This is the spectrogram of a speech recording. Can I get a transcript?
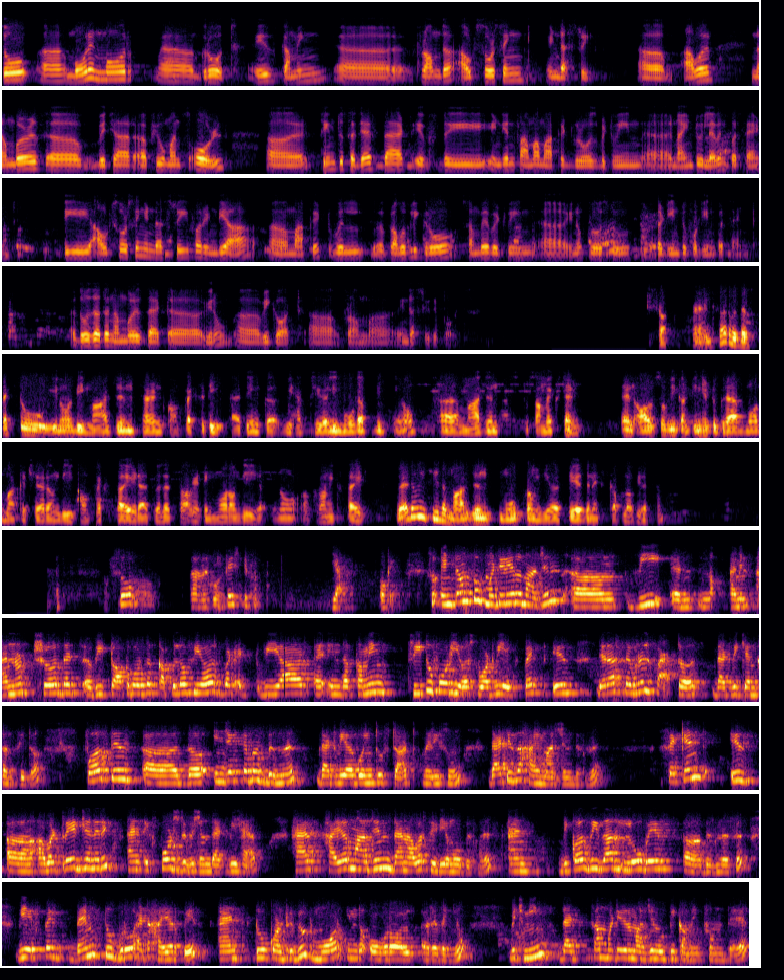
So, uh, more and more growth is coming from the outsourcing industry. Our numbers, which are a few months old, Uh, seem to suggest that if the Indian pharma market grows between uh, 9%-11%, the outsourcing industry for India uh, market will probably grow somewhere between, you know, close to 13%-14%. Those are the numbers that, you know, we got from industry reports. Sure. And sir, with respect to, you know, the margins and complexity, I think, uh, we have clearly moved up the, you know, uh, margins to some extent. And also we continue to grab more market share on the complex side, as well as targeting more on the, uh, you know, chronic side. Where do we see the margins move from here, say, the next couple of years, sir? So, Go ahead. Yeah. Okay. So in terms of material margin, um, we, uh, I mean, I'm not sure that uh, we talk about the couple of years, but we are uh, in the coming three to four years, what we expect is there are several factors that we can consider. First is the injectables business that we are going to start very soon. That is a high margin business. Second is our trade generics and exports division that we have, has higher margin than our CDMO business. And because these are low base uh, businesses, we expect them to grow at a higher pace and to contribute more in the overall uh, revenue, which means that some material margin would be coming from there.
